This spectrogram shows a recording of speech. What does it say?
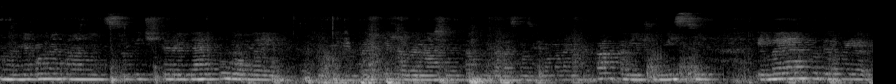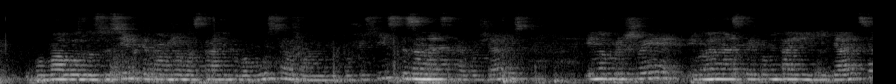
Ну, Я пам'ятаю, це роки 4-5 було, ми жили наші не зараз у нас була маленька хатка в іншому місці. І ми ходили, бувало, до сусідки, там жила старенька бабуся, там типу, щось їсти занести або ще щось. І ми прийшли, і ми несли, пам'ятаю, її яйця.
